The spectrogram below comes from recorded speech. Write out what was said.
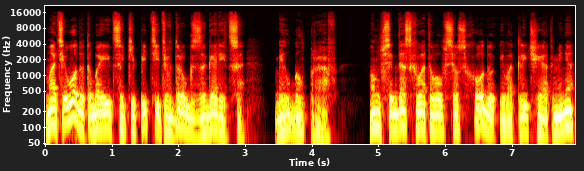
Мать и воду-то боится кипятить, вдруг загорится. Билл был прав. Он всегда схватывал все сходу и, в отличие от меня,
